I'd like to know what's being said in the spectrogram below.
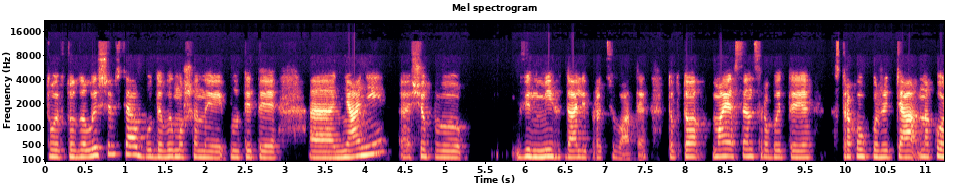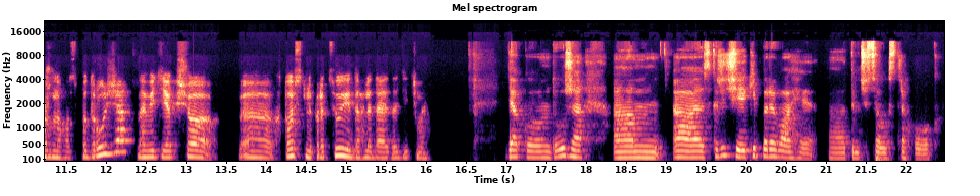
той, хто залишився, буде вимушений платити е, няні, е, щоб е, він міг далі працювати. Тобто має сенс робити страховку життя на кожного з подружжя, навіть якщо е, хтось не працює і доглядає за дітьми. дякую вам дуже. А, а скажіть, чи які переваги а, тимчасових страховок?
